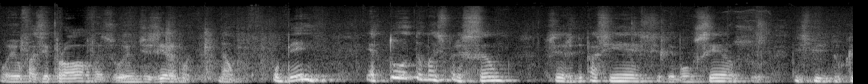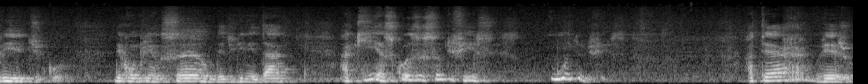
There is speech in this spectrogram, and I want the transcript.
ou eu fazer provas, ou eu dizer. Não. O bem é toda uma expressão, seja de paciência, de bom senso, de espírito crítico, de compreensão, de dignidade. Aqui as coisas são difíceis, muito difíceis. A Terra, vejo,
